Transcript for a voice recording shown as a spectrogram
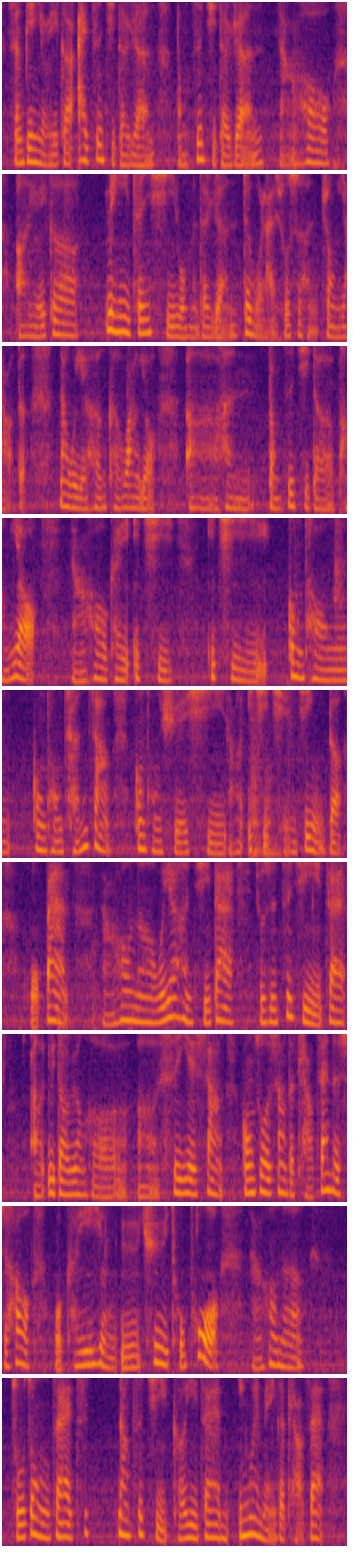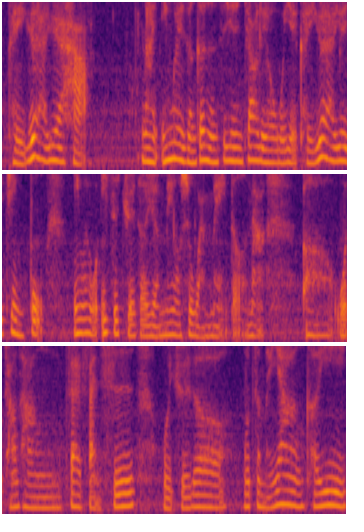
身边有一个爱自己的人、懂自己的人，然后呃有一个愿意珍惜我们的人，对我来说是很重要的。那我也很渴望有呃很懂自己的朋友，然后可以一起一起共同共同成长、共同学习，然后一起前进的伙伴。然后呢，我也很期待，就是自己在呃遇到任何呃事业上、工作上的挑战的时候，我可以勇于去突破。然后呢，着重在自让自己可以在因为每一个挑战可以越来越好。那因为人跟人之间交流，我也可以越来越进步。因为我一直觉得人没有是完美的。那呃，我常常在反思，我觉得我怎么样可以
